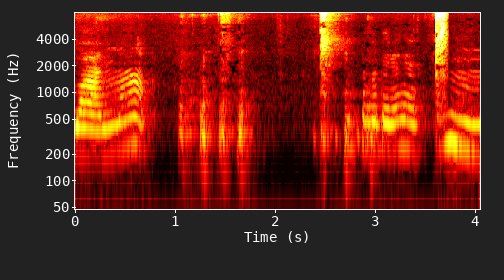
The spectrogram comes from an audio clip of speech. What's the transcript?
หวานมาก มันเป็นยังไงอื้อหือ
